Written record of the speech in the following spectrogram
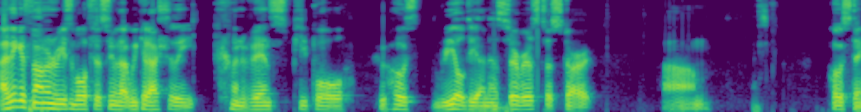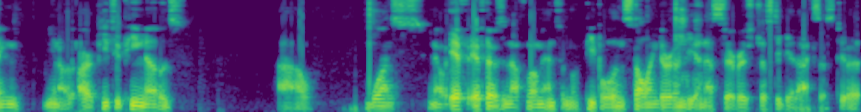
I think it's not unreasonable to assume that we could actually convince people who host real DNS servers to start um, hosting, you know, our P2P nodes. Uh, once, you know, if, if there's enough momentum of people installing their own DNS servers just to get access to it.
